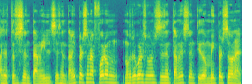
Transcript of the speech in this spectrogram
aceptó 60 mil, 60 mil personas fueron, no recuerdo si fueron 60 mil, 62 mil personas,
